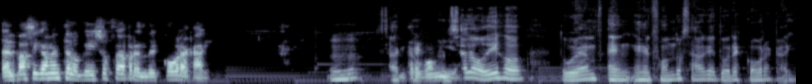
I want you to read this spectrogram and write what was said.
él básicamente lo que hizo fue aprender Cobra Kai. Entre comillas. Él se lo dijo, tú en, el fondo sabes que tú eres Cobra Kai.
